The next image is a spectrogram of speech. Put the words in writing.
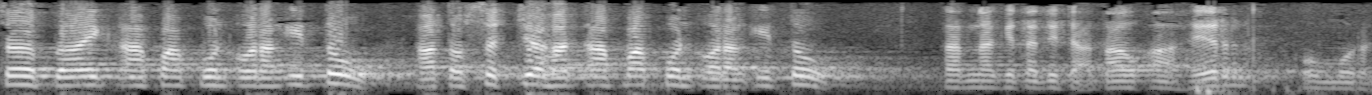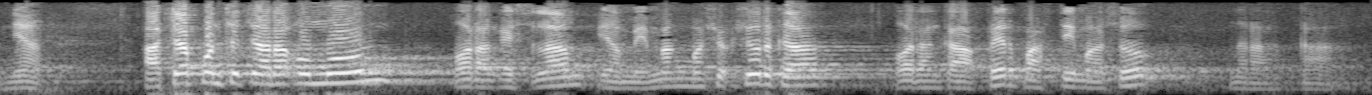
Sebaik apa pun orang itu atau sejahat apa pun orang itu. Karena kita tidak tahu akhir umurnya. Adapun secara umum orang Islam yang memang masuk syurga. Orang kafir pasti masuk neraka.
